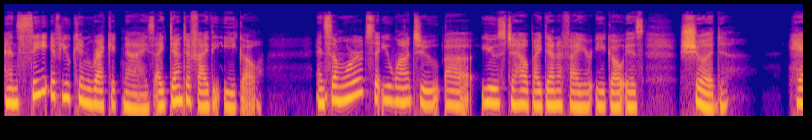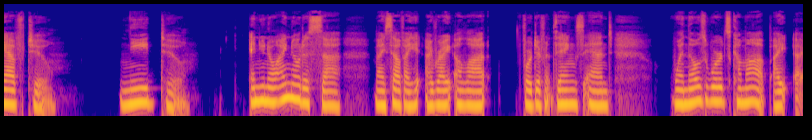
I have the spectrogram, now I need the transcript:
And see if you can recognize, identify the ego. And some words that you want to uh, use to help identify your ego is should, have to, need to. And you know, I notice uh, myself, I, I write a lot for different things. And when those words come up, I, I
